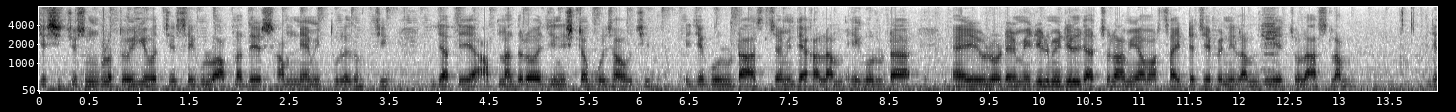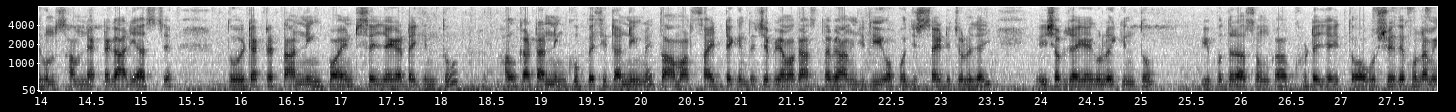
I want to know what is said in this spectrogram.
যে সিচুয়েশনগুলো তৈরি হচ্ছে, সেগুলো আপনাদের সামনে আমি তুলে ধরছি, যাতে আপনাদেরও জিনিসটা বোঝা উচিত। এই যে গরুটা আসছে, আমি দেখালাম, এই গরুটা রোডের মিডিল মিডিল যাচ্ছিল, আমি আমার সাইডটা চেপে নিলাম, দিয়ে চলে আসলাম। দেখুন, সামনে একটা গাড়ি আসছে তো এটা একটা টার্নিং পয়েন্ট সেই জায়গাটায় কিন্তু হালকা টার্নিং খুব বেশি টার্নিং নেই তো আমার সাইডটা কিন্তু চেপে আমাকে আসতে হবে, আমি যদি অপোজিট সাইডে চলে যাই, এইসব জায়গাগুলোই কিন্তু বিপদের আশঙ্কা ঘটে যায়। তো অবশ্যই দেখুন, আমি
